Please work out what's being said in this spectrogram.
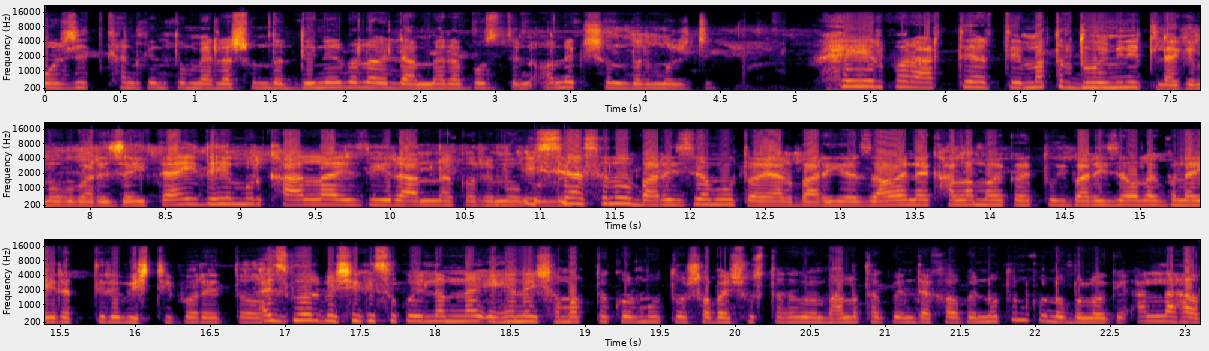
মসজিদ খান কিন্তু মেলা সুন্দর। দিনের বেলা হইলে আমেরা বুঝতেন অনেক সুন্দর মসজিদ। এরপর আটতে আটতে মাত্র দুই মিনিট লাগে মগ বাড়ি যাই। তাই দেখে মোর খালাই যে রান্না করে মগ ইচ্ছে আসলে বাড়ি যাব তাই আর বাড়ি নাই। খালাময় কয়, তুই বাড়ি যাওয়া লাগবে না, এই রাত্রিরে বৃষ্টি পড়ে তো। আজকে আর বেশি কিছু কইলাম না এখানেই সমাপ্ত করব তো সবাই সুস্থ থাকবেন, ভালো থাকবেন। দেখা হবে নতুন কোনো ব্লগে। আল্লাহ হাফ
